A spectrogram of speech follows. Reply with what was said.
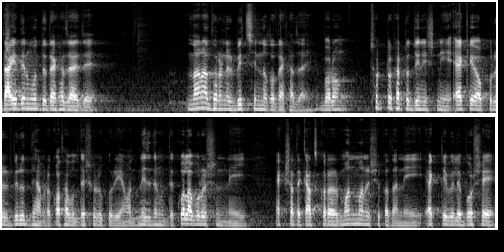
দায়ীদের মধ্যে দেখা যায় যে নানা ধরনের বিচ্ছিন্নতা দেখা যায়। বরং ছোট্টখাট্ট জিনিস নিয়ে একে অপরের বিরুদ্ধে আমরা কথা বলতে শুরু করি। আমাদের নিজেদের মধ্যে কোলাবোরেশন নেই, একসাথে কাজ করার মন মানসিকতা নেই, এক টেবিলে বসে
